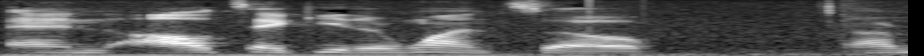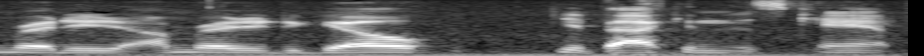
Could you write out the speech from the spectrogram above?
and I'll take either one. So I'm ready. I'm ready to go. Get back in this camp.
